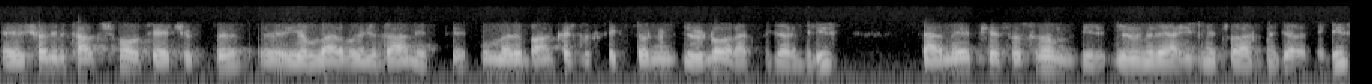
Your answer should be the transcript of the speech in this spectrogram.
E, şöyle bir tartışma ortaya çıktı. E, yıllar boyunca devam etti. Bunları bankacılık sektörünün ürünü olarak mı görmeliyiz? Sermaye piyasasının bir ürünü veya hizmeti olarak mı görmeliyiz?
